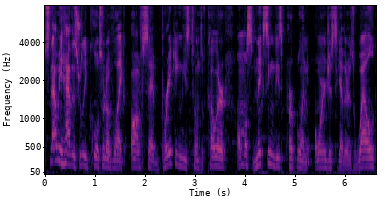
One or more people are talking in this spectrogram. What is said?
So now we have this really cool sort of like offset, breaking these tones of color, almost mixing these purple and oranges together as well,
